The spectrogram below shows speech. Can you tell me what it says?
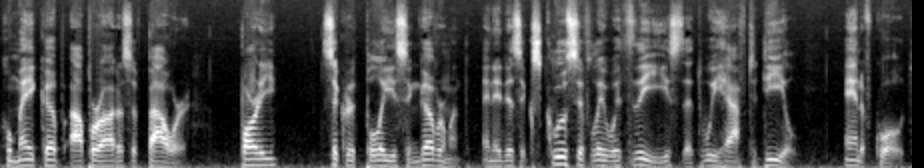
who make up apparatus of power. Party secret police and government, and it is exclusively with these that we have to deal. End of quote.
